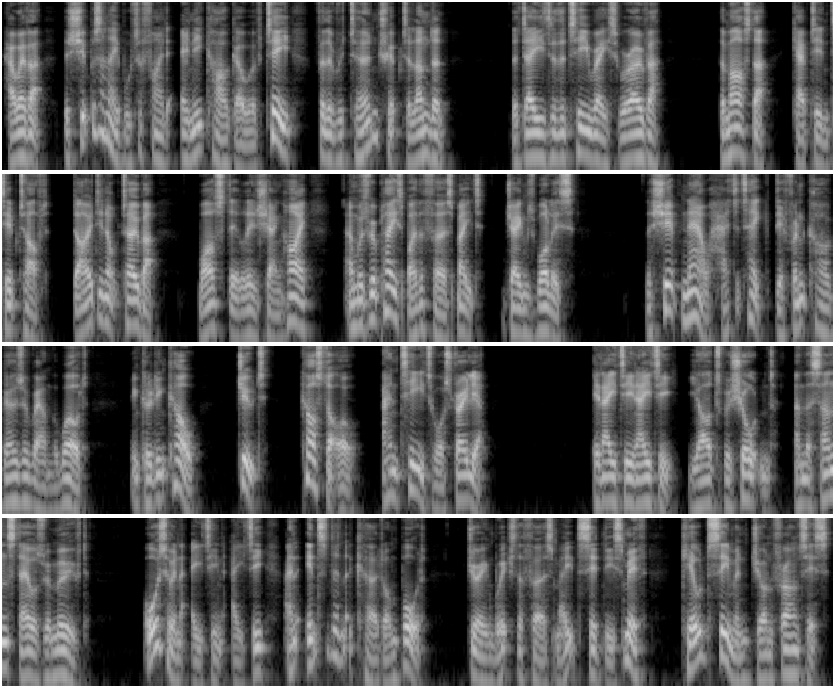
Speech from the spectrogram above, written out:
However, the ship was unable to find any cargo of tea for the return trip to London. The days of the tea race were over. The master, Captain Tiptaft, died in October while still in Shanghai and was replaced by the first mate, James Wallis. The ship now had to take different cargoes around the world, including coal, jute, castor oil, and tea to Australia. In 1880, yards were shortened and the stunsails removed. Also in 1880, an incident occurred on board during which the first mate, Sidney Smith, killed seaman John Francis.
